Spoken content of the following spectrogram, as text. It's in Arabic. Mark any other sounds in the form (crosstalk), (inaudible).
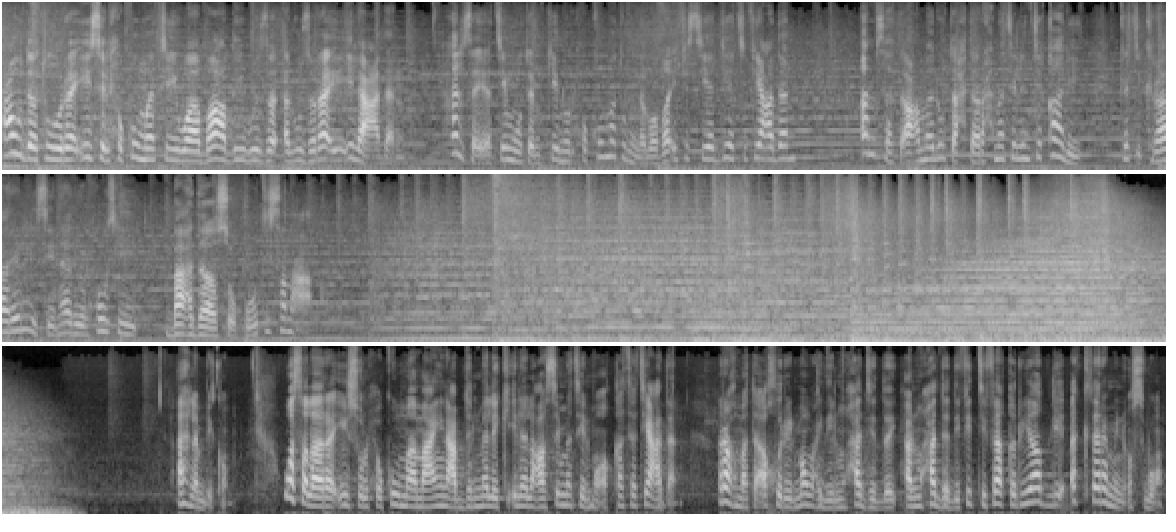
عودة رئيس الحكومة وبعض الوزراء إلى عدن هل سيتم تمكين الحكومة من الوظائف السيادية في عدن؟ أم ستعمل تحت رحمة الانتقال كتكرار لسيناريو الحوثي بعد سقوط صنعاء؟ أهلا بكم وصل رئيس الحكومة معين عبد الملك إلى العاصمة المؤقتة عدن رغم تأخر الموعد المحدد, المحدد في اتفاق الرياض لأكثر من أسبوع.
